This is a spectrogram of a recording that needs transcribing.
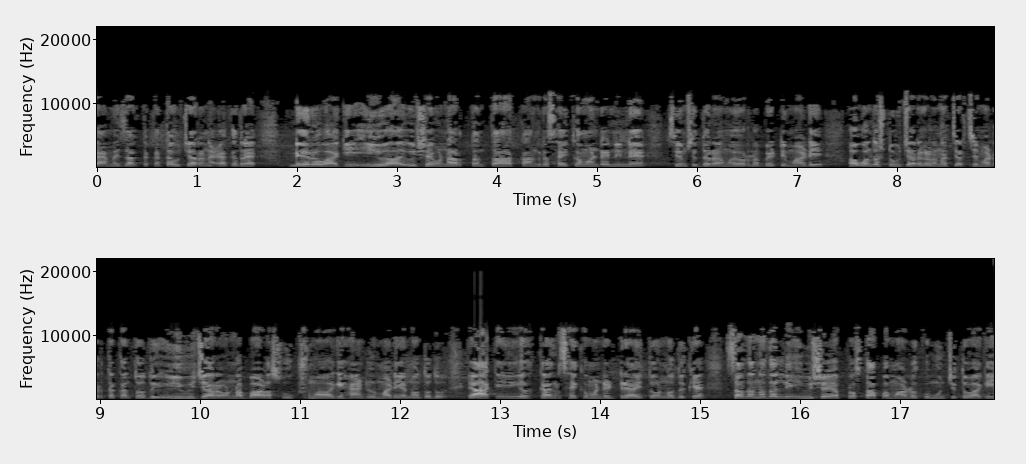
ಡ್ಯಾಮೇಜ್ ಆಗ್ತಕ್ಕಂಥ ವಿಚಾರನೆ ಯಾಕಂದ್ರೆ ನೇರವಾಗಿ ಈ ವಿಷಯವನ್ನ ಅರ್ಥಂತಹ ಕಾಂಗ್ರೆಸ್ ಹೈಕಮಾಂಡೇ ನಿನ್ನೆ ಸಿಎಂ ಸಿದ್ದರಾಮಯ್ಯ ಅವರನ್ನ ಭೇಟಿ ಮಾಡಿ ಒಂದಷ್ಟು ವಿಚಾರಗಳನ್ನ ಚರ್ಚೆ ಮಾಡಿರ್ತಕ್ಕಂಥದ್ದು. ಈ ವಿಚಾರವನ್ನ ಬಹಳ ಸೂಕ್ಷ್ಮವಾಗಿ ಹ್ಯಾಂಡಲ್ ಮಾಡಿ ಅನ್ನುವಂಥದ್ದು. ಯಾಕೆ ಈ ಕಾಂಗ್ರೆಸ್ ಹೈಕಮಾಂಡ್ ಎಂಟ್ರಿ ಆಯಿತು ಅನ್ನೋದಕ್ಕೆ? ಸದನದಲ್ಲಿ ಈ ವಿಷಯ ಪ್ರಸ್ತಾಪ ಮಾಡೋಕ್ಕೂ ಮುಂಚಿತವಾಗಿ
